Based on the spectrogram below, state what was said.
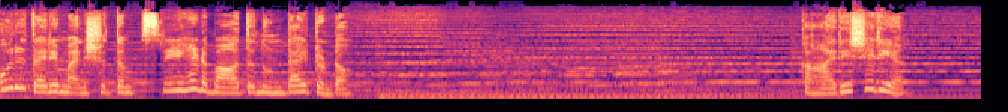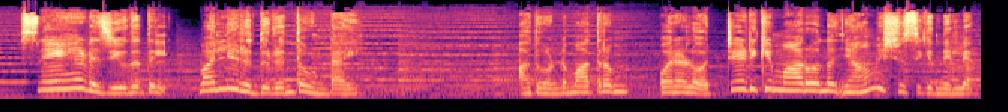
ഒരു തരി മനുഷ്യത്വം സ്നേഹയുടെ ഭാഗത്തുനിന്ന് ഉണ്ടായിട്ടുണ്ടോ? കാര്യം ശരിയാ. സ്നേഹയുടെ ജീവിതത്തിൽ വലിയൊരു ദുരന്തം ഉണ്ടായി. അതുകൊണ്ട് മാത്രം ഒരാൾ ഒറ്റയടിക്ക് മാറുമെന്ന് ഞാൻ വിശ്വസിക്കുന്നില്ല.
